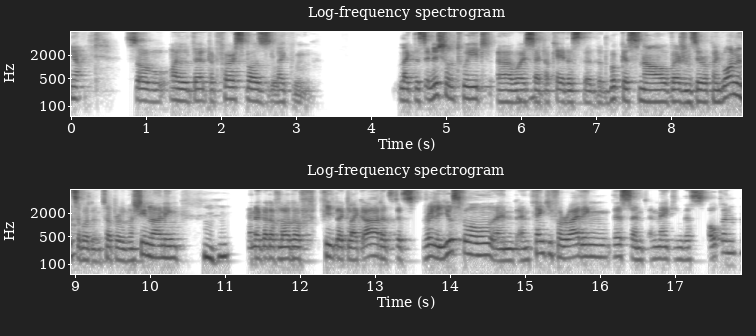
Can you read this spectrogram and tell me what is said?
Yeah, so, well, the, the first was like mm, like this initial tweet uh, where I said, okay, this the, the book is now version 0.1. It's about interpretable machine learning. Mm-hmm. And I got a lot of feedback like, ah, that's that's really useful and and thank you for writing this and, and making this open.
